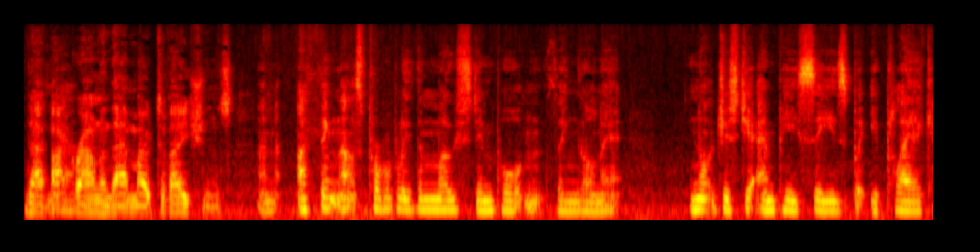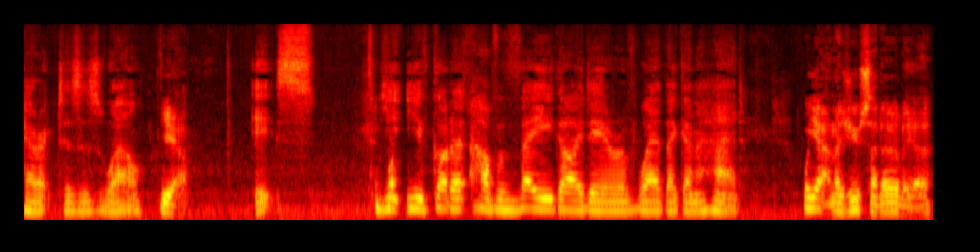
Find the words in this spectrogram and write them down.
their background yeah. and their motivations. And I think that's probably the most important thing on it. Not just your NPCs, but your player characters as well. Yeah. It's you, you've got to have a vague idea of where they're going to head. Well, yeah, and as you said earlier,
